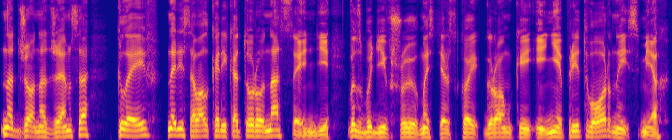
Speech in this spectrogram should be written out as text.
на Джона Джемса, Клейв нарисовал карикатуру на Сэнди, возбудившую в мастерской громкий и непритворный смех.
